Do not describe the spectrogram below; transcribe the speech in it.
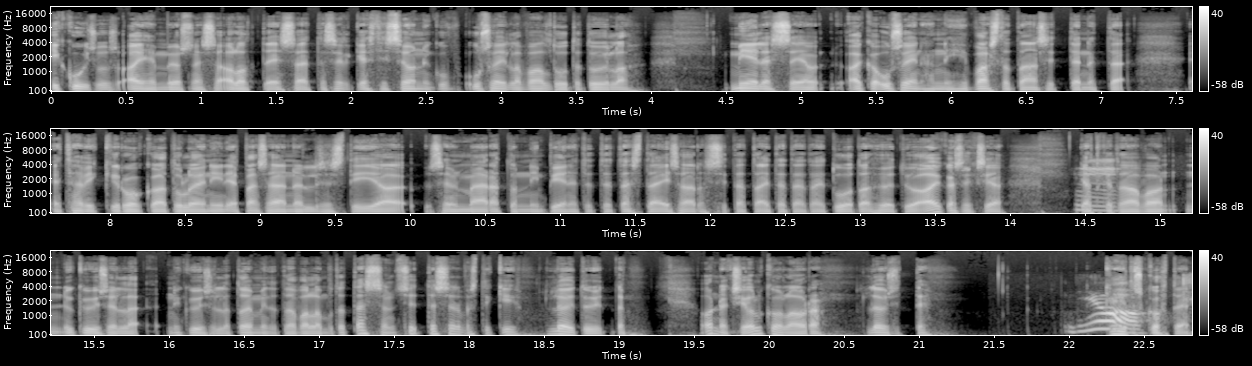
ikuisuusaihe myös näissä aloitteissa, että selkeästi se on niin kuin useilla valtuutetuilla mielessä ja aika useinhan niihin vastataan sitten, että, että hävikkiruokaa tulee niin epäsäännöllisesti ja sen määrät on niin pienet, että tästä ei saada sitä tai tätä tai tuota hyötyä aikaiseksi ja mm. jatketaan vaan nykyisellä, nykyisellä toimintatavalla, mutta tässä nyt sitten selvästikin löytyitte. Onneksi olkoon Laura, löysitte Joo. kehityskohteen.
